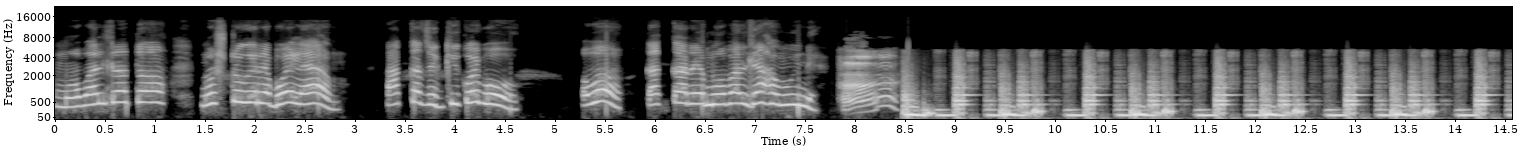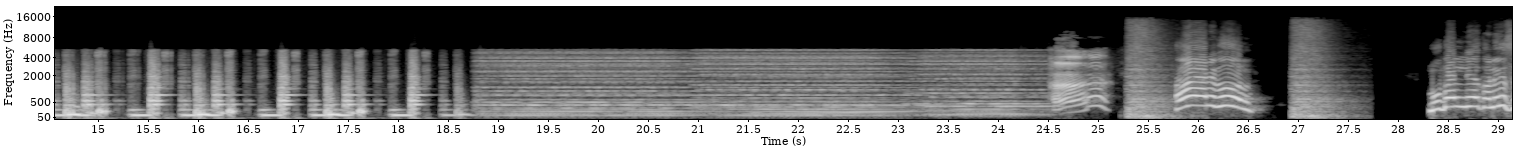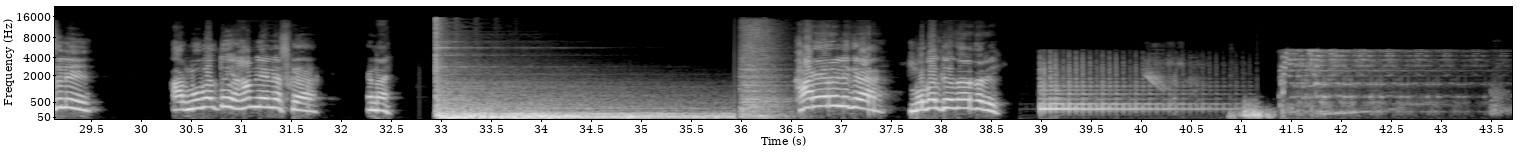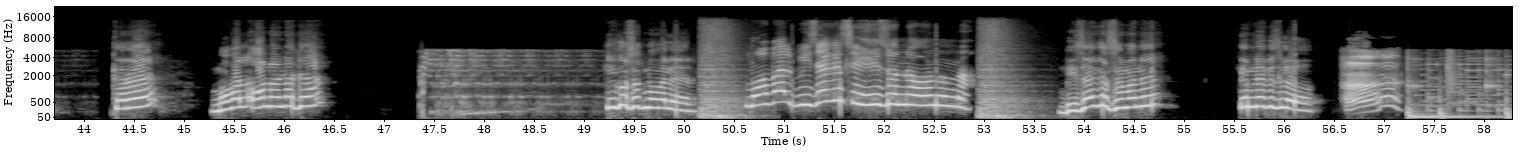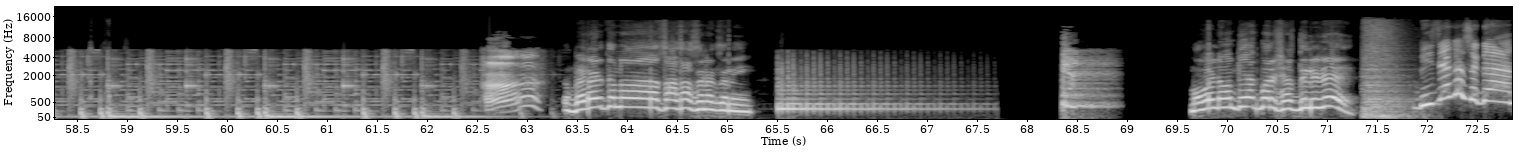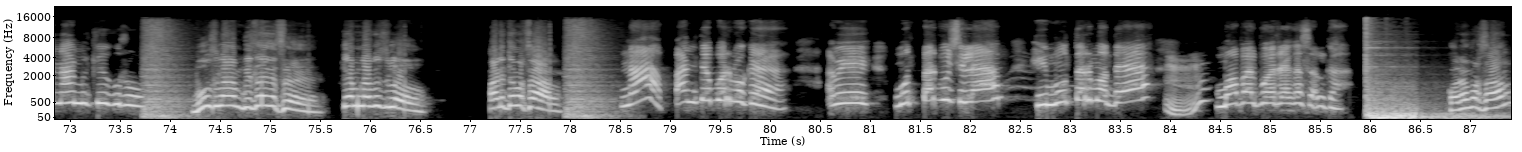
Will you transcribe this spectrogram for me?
মোবাইলটা তো নষ্ট করে বইলাম। কাকা যে কি কইব? ও কাকারে মোবাইল দেখামুই না। মোবাইল নিয়ে কোনে গেছিলি আর মোবাইল তুই হামলি আনিস কে এ নাই খারে রইলি কে মোবাইল দিয়ে তাড়াতাড়ি কে রে মোবাইল অন হয় না কে কি করছত মোবাইলের মোবাইল ভিজে গেছে এই জন্য অন্য না ভিজে গেছে মানে কেমনে ভিজলো ব্যাটারি তো না চাষ আছে না জানি মোবাইলটা কিন্তু একবারে শেষ দিলি রে। ভিজে গেছে গান আমি কি করু বুঝলাম ভিজে গেছে। কেমনে বুঝলো? পানিতে বসাল না পানিতে পড়ব কে? আমি মুত্তার বুঝছিলাম হি মুত্তার মধ্যে মোবাইল পড়ে গেছে গা। কনে বসাল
